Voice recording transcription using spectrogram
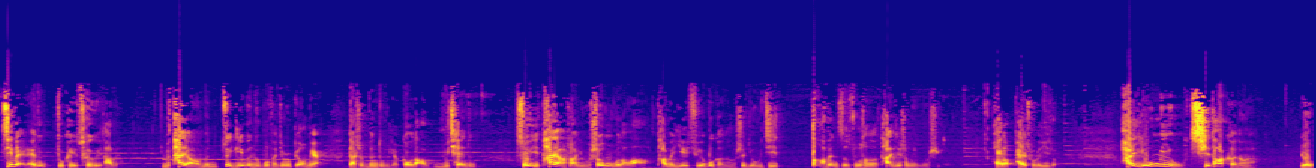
几百来度就可以摧毁它们。那么太阳温最低温度部分就是表面。但是温度也高达五千度，所以太阳上有生物的话，它们也绝不可能是有机大分子组成的碳基生命模式。好了，排除了一种，还有没有其他可能啊？有，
